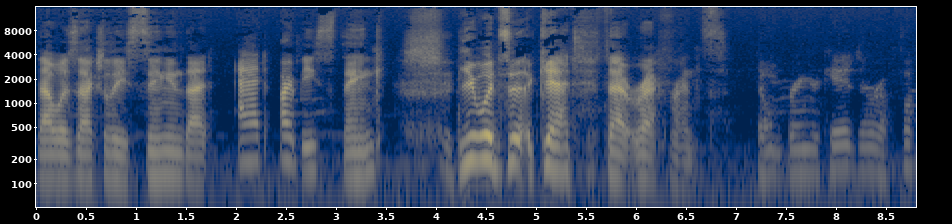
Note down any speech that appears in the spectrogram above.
that was actually singing that at Arby's thing, you would get that reference. Don't bring your kids or a fuck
